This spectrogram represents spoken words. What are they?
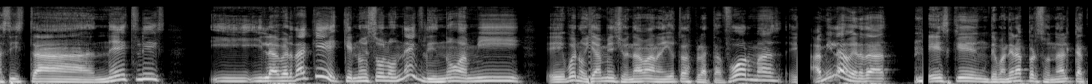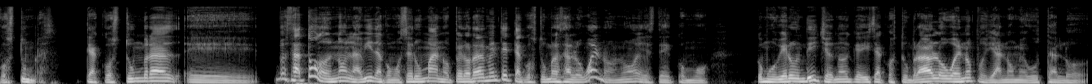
Así está Netflix. Y, la verdad que, no es solo Netflix, ¿no? A mí, eh, bueno, ya mencionaban ahí otras plataformas. Eh, a mí la verdad es que de manera personal te acostumbras. Te acostumbras eh, pues a todo, ¿no? En la vida como ser humano, pero realmente te acostumbras a lo bueno, ¿no? Este, como, como hubiera un dicho, ¿no? Que dice acostumbrado a lo bueno, pues ya no me gusta lo,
